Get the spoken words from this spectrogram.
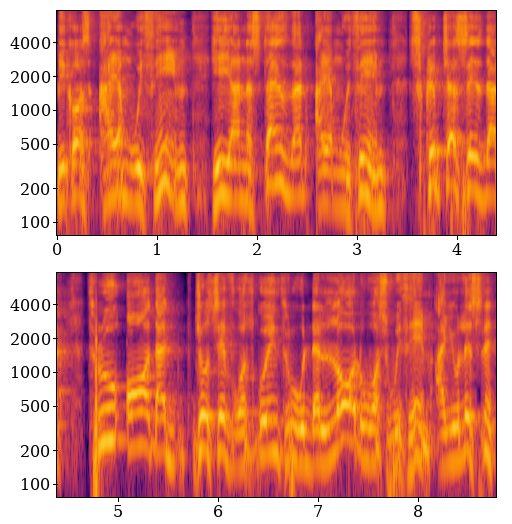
because I am with him. He understands that I am with him. Scripture says that through all that Joseph was going through, the Lord was with him. Are you listening?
